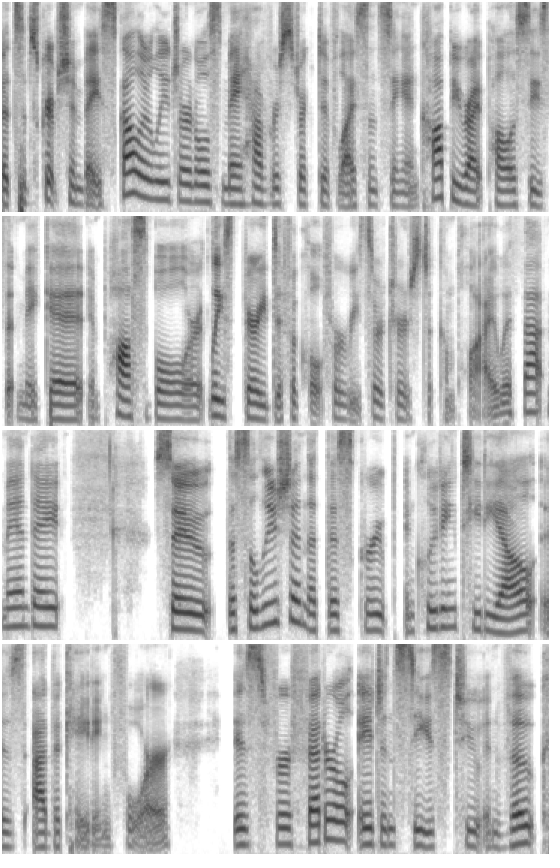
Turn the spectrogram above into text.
but subscription-based scholarly journals may have restrictive licensing and copyright policies that make it impossible or at least very difficult for researchers to comply with that mandate. So the solution that this group, including TDL, is advocating for is for federal agencies to invoke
